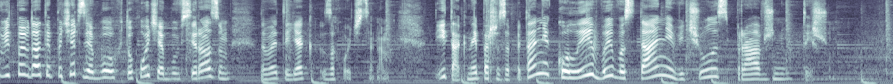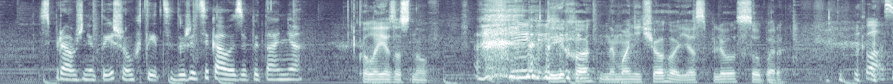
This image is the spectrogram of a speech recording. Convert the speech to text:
відповідати по черзі, або хто хоче, або всі разом. Давайте як захочеться нам. І так, найперше запитання: коли ви востаннє відчули справжню тишу? Справжню тишу. Ух ти, це дуже цікаве запитання. Коли я заснув. Тихо, нема нічого, я сплю, супер. Клас.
